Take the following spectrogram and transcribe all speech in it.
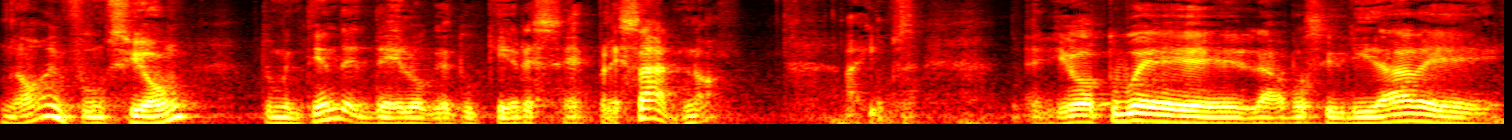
¿no? En función, ¿tú me entiendes? De lo que tú quieres expresar, ¿no? Pues, yo tuve la posibilidad de,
